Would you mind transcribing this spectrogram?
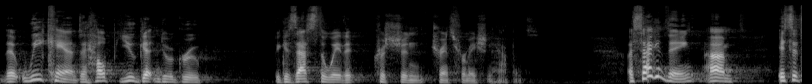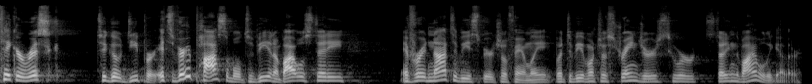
that we can to help you get into a group because that's the way that Christian transformation happens. A second thing um, is to take a risk to go deeper. It's very possible to be in a Bible study and for it not to be a spiritual family, but to be a bunch of strangers who are studying the Bible together.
